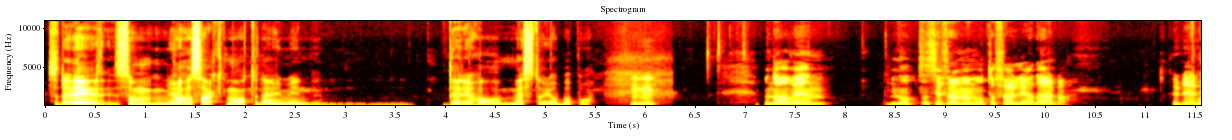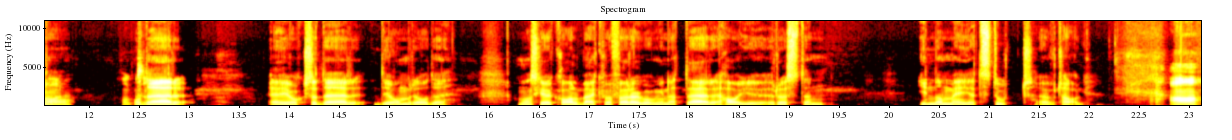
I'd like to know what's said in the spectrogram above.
Så det är, som jag har sagt, maten är ju min, där jag har mest att jobba på. mhm. Men då har vi en, något att se fram emot att följa där då. Hur det går. Ja. också. Och där är ju också där det område, om man ska göra callback på förra gången, att där har ju rösten inom mig ett stort övertag. Ja,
